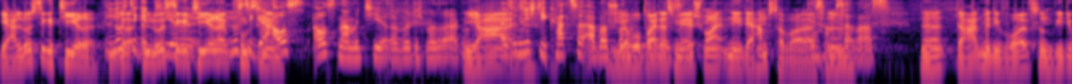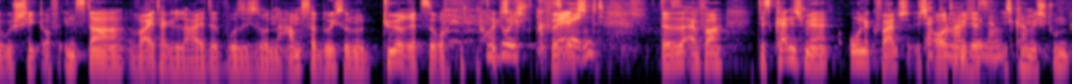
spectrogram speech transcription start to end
Ja, lustige Tiere. Lustige, Lu- lustige Tiere, lustige funktionieren. Aus, Ausnahmetiere, würde ich mal sagen. Ja, Also nicht die Katze, aber schon. Ja, wobei das Meerschwein, nee, der Hamster war das. Der Hamster ne? war's. Ne, da hat mir die Wolf so ein Video geschickt, auf Insta weitergeleitet, wo sich so ein Hamster durch so eine Türritze Durchquetscht. Das ist einfach, das kann ich mir ohne Quatsch, ich Da kann oute mich jetzt, lang- ich kann mir stund,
